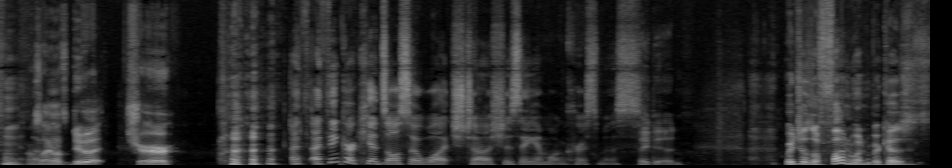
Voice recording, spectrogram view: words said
Hmm. I was like, let's do it. Sure. I, th- I think our kids also watched uh, Shazam on Christmas. They did, which is a fun one because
